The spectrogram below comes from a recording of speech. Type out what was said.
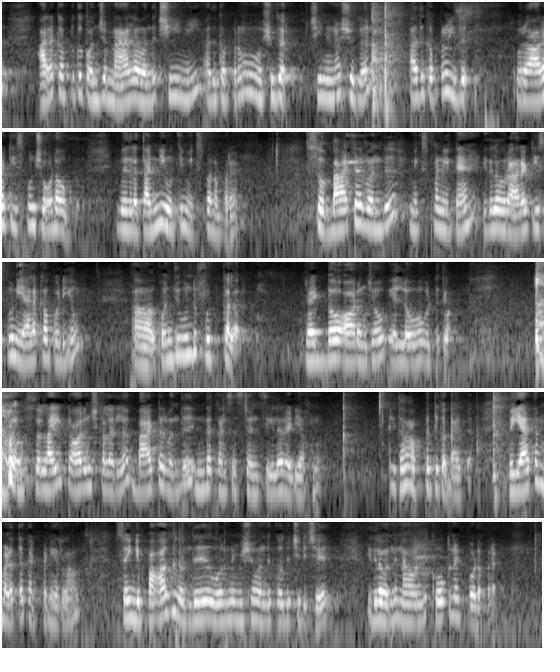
அரை கப்புக்கு கொஞ்சம் மேலே வந்து சீனி அதுக்கப்புறம் சுகர் சீனினா சுகர் அதுக்கப்புறம் இது. ஒரு அரை டீஸ்பூன் சோடா உப்பு. இப்போ இதில் தண்ணி ஊற்றி மிக்ஸ் பண்ண போகிறேன் ஸோ பேட்டர் வந்து மிக்ஸ் பண்ணிட்டேன். இதில் ஒரு அரை டீஸ்பூன் ஏலக்காய் பொடியும் கொஞ்சோண்டு ஃபுட் கலர் ரெட்டோ ஆரஞ்சோ எல்லோவோ விட்டுக்கலாம். ஸோ லைட் ஆரஞ்சு கலரில் பேட்டர் வந்து இந்த கன்சிஸ்டன்சியில் ரெடி ஆகணும். இதுதான் அப்பத்துக்கு பேட்டர் இப்போ ஏத்தம்பழத்தை கட் பண்ணிடலாம் ஸோ இங்கே பாகு வந்து ஒரு நிமிஷம் வந்து கொதிச்சிடுச்சு. இதில் வந்து நான் வந்து கோகனட் போட போகிறேன்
